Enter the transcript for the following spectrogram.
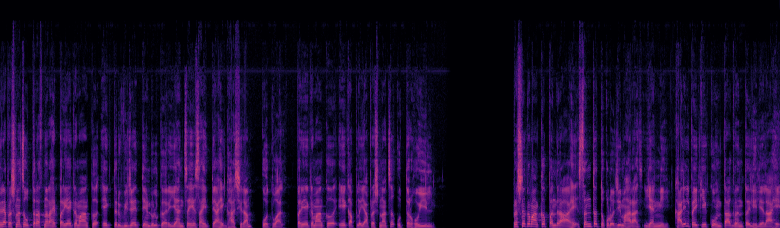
तर या प्रश्नाचं उत्तर असणार आहे पर्याय क्रमांक एक तर विजय तेंडुलकर यांचं हे साहित्य आहे घाशीराम कोतवाल. पर्याय क्रमांक एक आपलं या प्रश्नाचं उत्तर होईल. प्रश्न क्रमांक पंधरा आहे संत तुकडोजी महाराज यांनी खालीलपैकी कोणता ग्रंथ लिहिलेला आहे?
